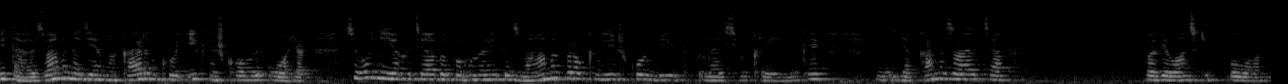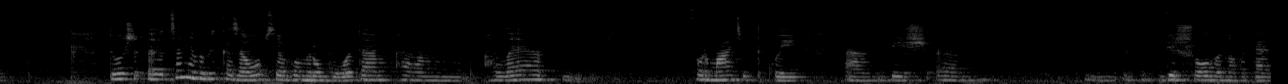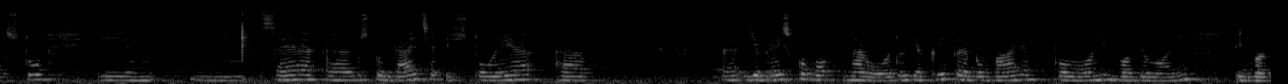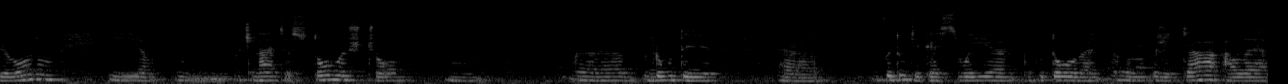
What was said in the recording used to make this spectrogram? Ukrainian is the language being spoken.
Вітаю з вами Надія Макаренко і книжковий огляд. Сьогодні я хотіла би поговорити з вами про книжку від Лесі Українки, яка називається Вавилонський полон. Тож, е, це невелика за обсягом робота, ем, але в форматі такої е, більш ем, віршованого тексту. І це е, розповідається історія е, е, єврейського народу, який перебуває в полоні в Вавилоні під Вавилоном. І починається з того, що люди ведуть якесь своє побутове життя, але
